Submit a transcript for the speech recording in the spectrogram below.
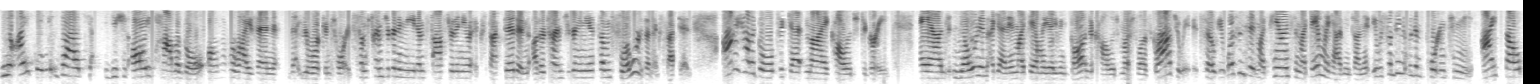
You know, I think that you should always have a goal on the horizon that you're working towards. Sometimes you're going to meet them faster than you expected, and other times you're going to meet them slower than expected. I had a goal to get my college degree, and no one in again in my family had even gone to college, much less graduated. So it wasn't that my parents and my family hadn't done it. It was something that was important to me. I felt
